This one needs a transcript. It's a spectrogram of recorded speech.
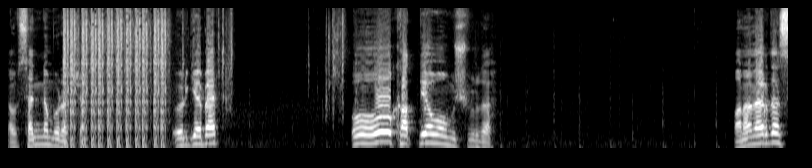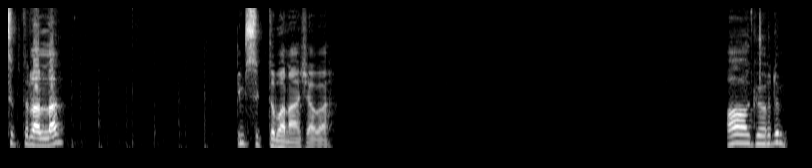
Ya seninle mi uğraşacaksın? Öl geber. Oo katliam olmuş burada. Bana nereden sıktılar lan? Kim sıktı bana acaba? Aa gördüm.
